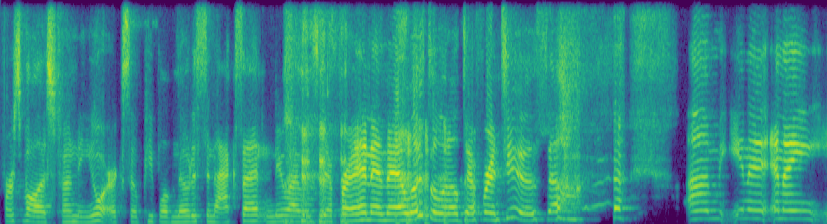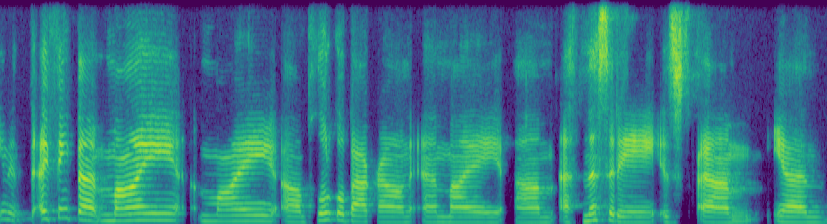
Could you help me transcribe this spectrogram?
first of all i was from new york so people have noticed an accent and knew i was different and they looked a little different too so Um, you know, and I, you know, I think that my my um, political background and my um, ethnicity is, um, and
